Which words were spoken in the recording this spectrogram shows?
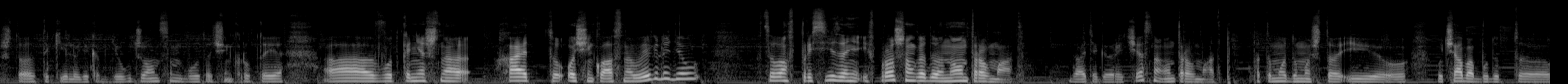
что такие люди, как Дюк Джонсон, будут очень крутые. А вот, конечно, Хайт очень классно выглядел в целом в пресизоне и в прошлом году, но он травмат. Давайте говорить честно, он травмат. Потому думаю, что и у Чаба будут э,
